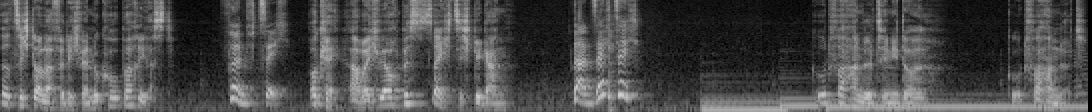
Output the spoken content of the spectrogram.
40 Dollar für dich, wenn du kooperierst. 50. Okay, aber ich wäre auch bis 60 gegangen. Dann 60. Gut verhandelt, Tinny Doll. Gut verhandelt.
